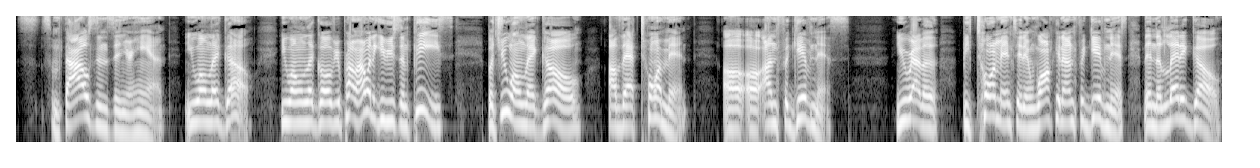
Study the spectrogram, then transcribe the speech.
some thousands in your hand. You won't let go. You won't let go of your problem. I want to give you some peace, but you won't let go of that torment or, or unforgiveness. You rather be tormented and walk in unforgiveness than to let it go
